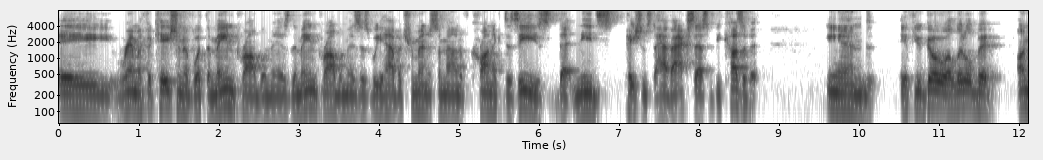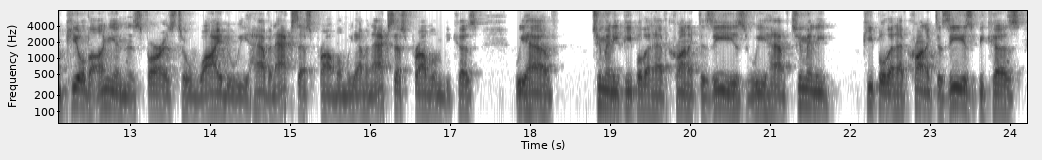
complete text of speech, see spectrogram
a ramification of what the main problem is. The main problem is is we have a tremendous amount of chronic disease that needs patients to have access because of it. And if you go a little bit unpeel the onion as far as to why do we have an access problem? We have an access problem because we have too many people that have chronic disease. We have too many people that have chronic disease because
